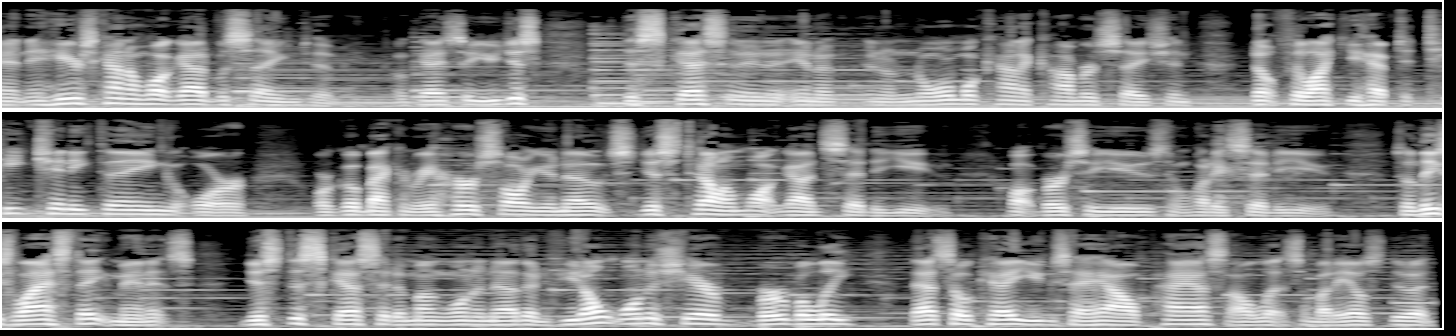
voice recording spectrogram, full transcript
and here's kind of what God was saying to me. Okay, so you're just discussing it in a, in a normal kind of conversation. Don't feel like you have to teach anything or or go back and rehearse all your notes. Just tell them what God said to you, what verse He used, and what He said to you. So these last eight minutes, just discuss it among one another. And if you don't want to share verbally, that's okay. You can say, hey, I'll pass. I'll let somebody else do it.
